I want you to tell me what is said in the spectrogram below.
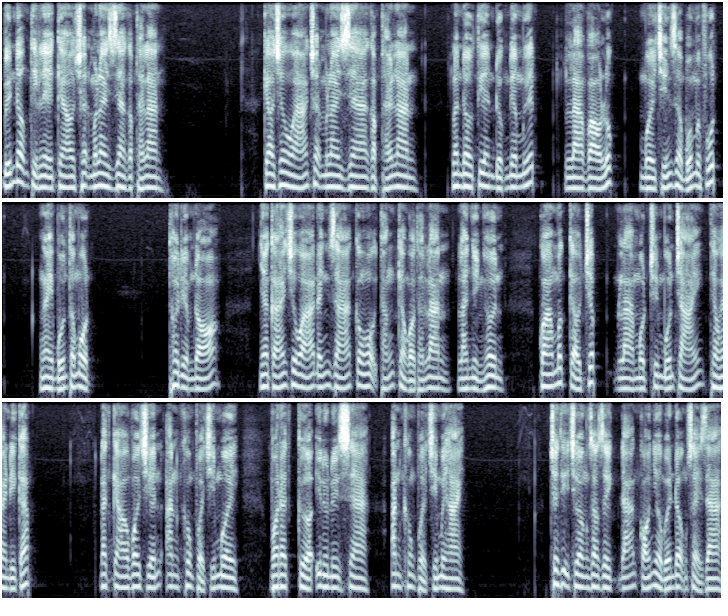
Biến động tỷ lệ kèo trận Malaysia gặp Thái Lan Kèo châu Á trận Malaysia gặp Thái Lan lần đầu tiên được niêm yết là vào lúc 19 giờ 40 phút ngày 4 tháng 1. Thời điểm đó, nhà cái châu Á đánh giá cơ hội thắng kèo của Thái Lan là nhỉnh hơn qua mức kèo chấp là 1 trên 4 trái theo handicap. đặt kèo voi chiến ăn 0,90 và đặt cửa Indonesia ăn 0,92. Trên thị trường giao dịch đã có nhiều biến động xảy ra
